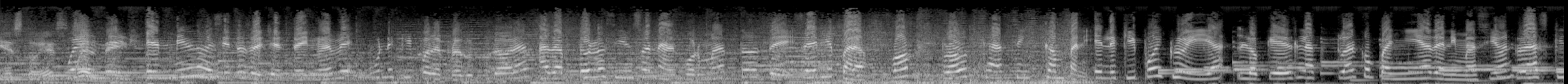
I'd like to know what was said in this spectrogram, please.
Y esto es Well Made. En 1989, un equipo de productoras adaptó Los Simpson al formato de serie para Fox Broadcasting Company. El equipo incluía lo que es la actual compañía de animación Lasky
